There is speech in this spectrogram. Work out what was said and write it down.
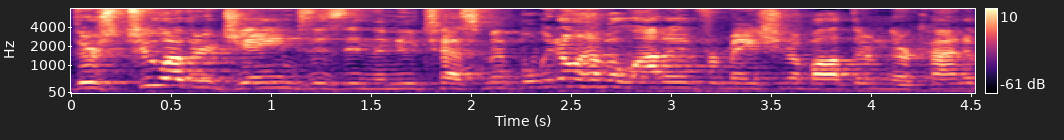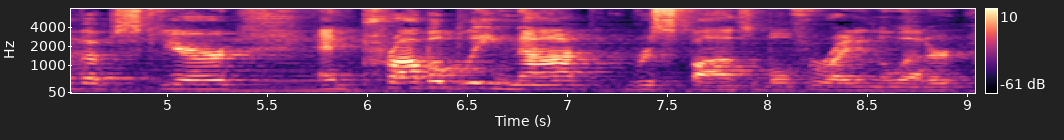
There's two other Jameses in the New Testament, but we don't have a lot of information about them. They're kind of obscure and probably not responsible for writing the letter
